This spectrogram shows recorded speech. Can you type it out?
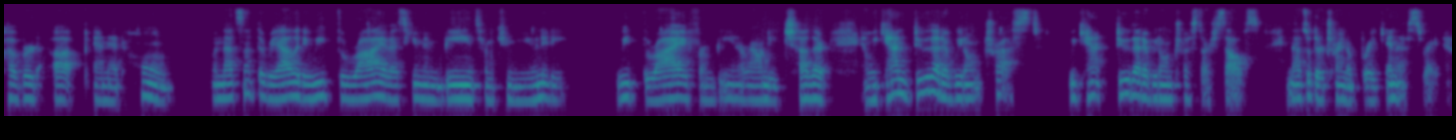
covered up and at home when that's not the reality. We thrive as human beings from community. We thrive from being around each other and we can't do that if we don't trust. We can't do that if we don't trust ourselves and that's what they're trying to break in us right now.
